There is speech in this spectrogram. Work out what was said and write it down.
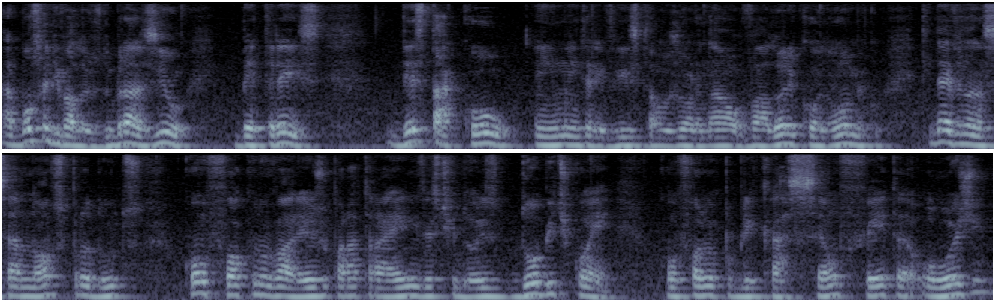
A Bolsa de Valores do Brasil, B3, destacou em uma entrevista ao jornal Valor Econômico que deve lançar novos produtos com foco no varejo para atrair investidores do Bitcoin, conforme publicação feita hoje,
